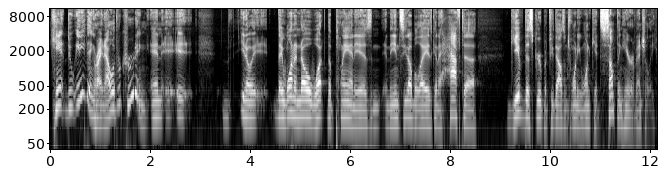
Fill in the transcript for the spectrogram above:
can't do anything right now with recruiting, and it, it you know, it, they want to know what the plan is, and, and the NCAA is going to have to give this group of 2021 kids something here eventually.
